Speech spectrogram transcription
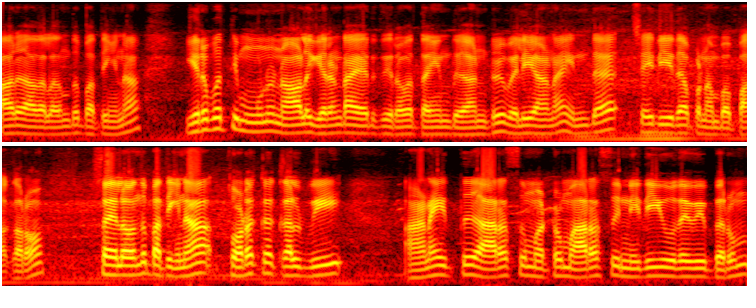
ஆறு அதில் வந்து பார்த்தீங்கன்னா இருபத்தி மூணு நாலு இரண்டாயிரத்தி இருபத்தைந்து அன்று வெளியான இந்த செய்தியை தான் இப்போ நம்ம பார்க்குறோம். ஸோ இதில் வந்து பார்த்திங்கன்னா தொடக்க கல்வி அனைத்து அரசு மற்றும் அரசு நிதியுதவி பெறும்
